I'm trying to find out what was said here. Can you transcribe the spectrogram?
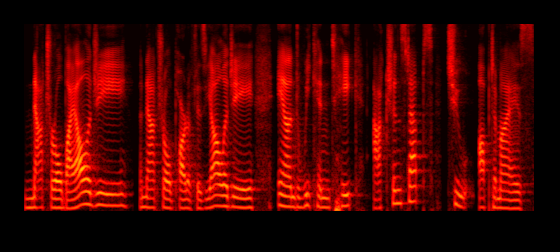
natural biology, a natural part of physiology, and we can take action steps to optimize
